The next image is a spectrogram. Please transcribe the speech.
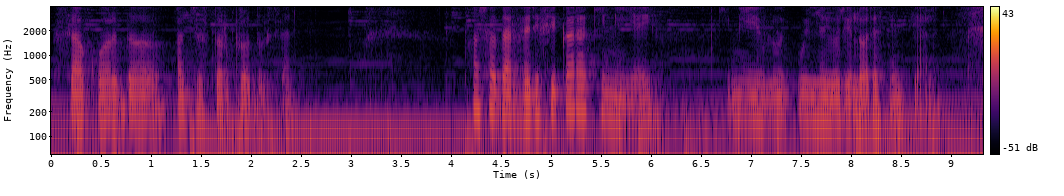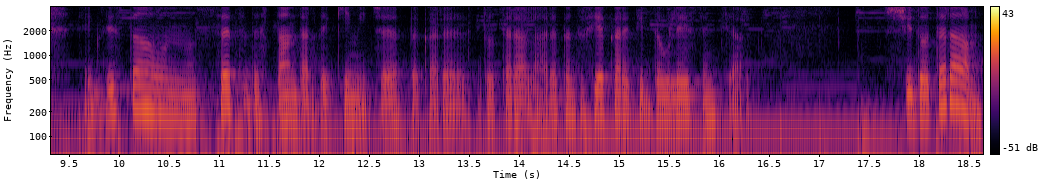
se acordă acestor produse. Așadar, verificarea chimiei, chimiei uleiurilor esențiale. Există un set de standarde chimice pe care doTERRA le are pentru fiecare tip de ulei esențial. Și doTERRA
